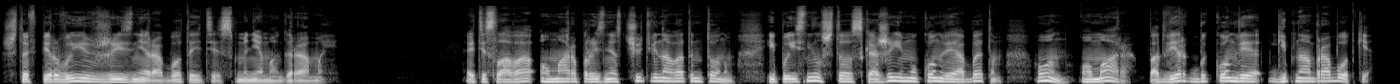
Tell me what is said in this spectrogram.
что впервые в жизни работаете с мнемограммой. Эти слова Омара произнес чуть виноватым тоном и пояснил, что скажи ему Конви об этом, он, Омара, подверг бы Конви гипнообработке,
